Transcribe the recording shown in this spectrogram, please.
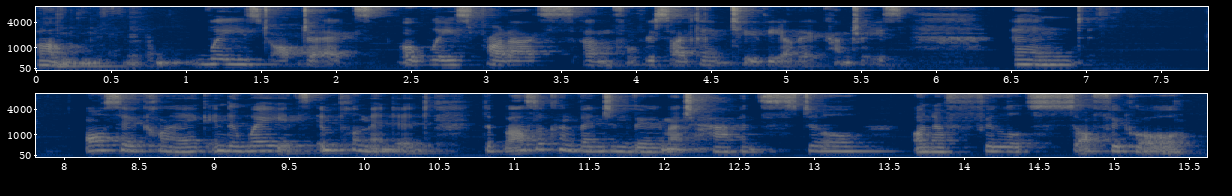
um, waste objects or waste products um, for recycling to the other countries. And also like in the way it's implemented the basel convention very much happens still on a philosophical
